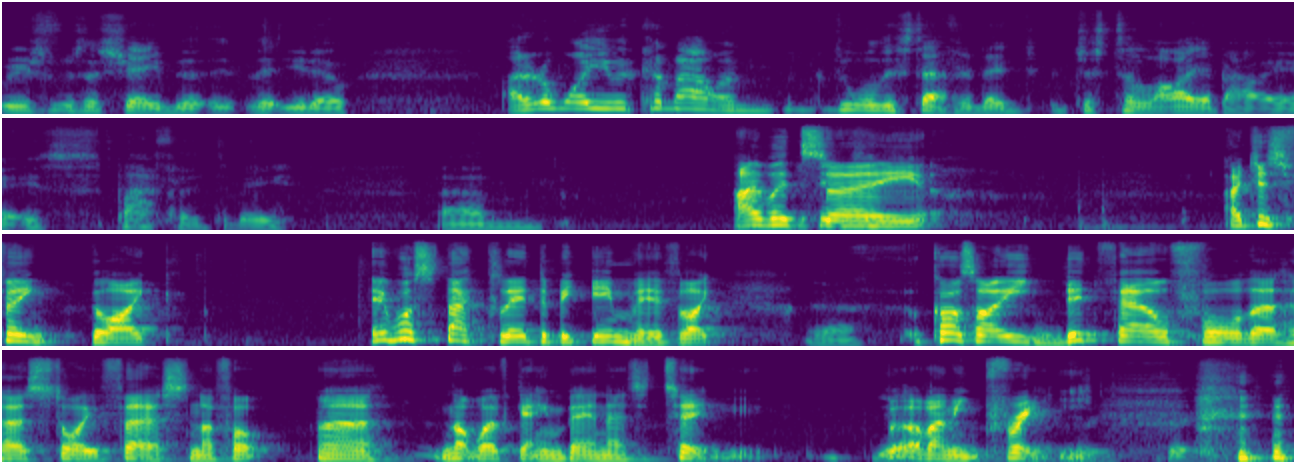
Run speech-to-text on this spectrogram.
which was a shame that that you know I don't know why you would come out and do all this stuff and then just to lie about it. It's baffling to me. Um, I would say, I just think like it wasn't that clear to begin with. Like, yeah. of course, I did fail for the her story first, and I thought, uh, not worth getting Bayonetta two. Yeah. But I mean, free. free, free.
